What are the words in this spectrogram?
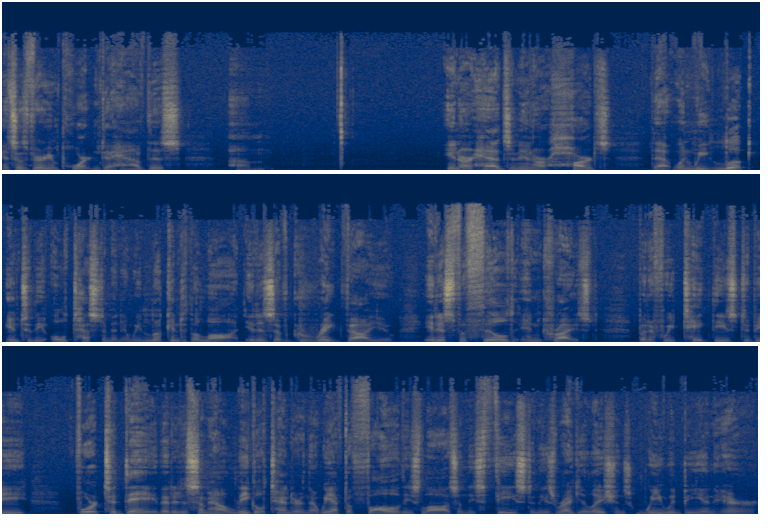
And so it's very important to have this um, in our heads and in our hearts that when we look into the Old Testament and we look into the law, it is of great value. It is fulfilled in Christ. But if we take these to be for today that it is somehow legal tender and that we have to follow these laws and these feasts and these regulations, we would be in error.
